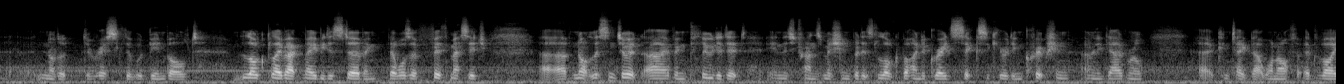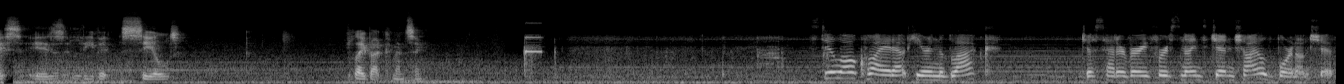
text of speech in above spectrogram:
uh, not at the risk that would be involved. Log playback may be disturbing. There was a fifth message. Uh, I've not listened to it. I've included it in this transmission, but it's logged behind a grade 6 security encryption. Only the Admiral uh, can take that one off. Advice is leave it sealed. Playback commencing. Still all quiet out here in the black. Just had our very first ninth gen child born on ship.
